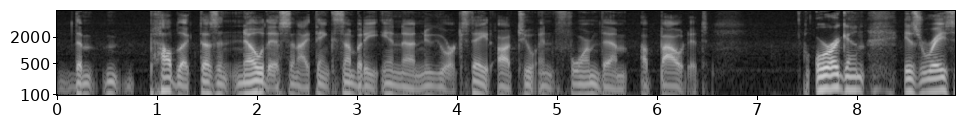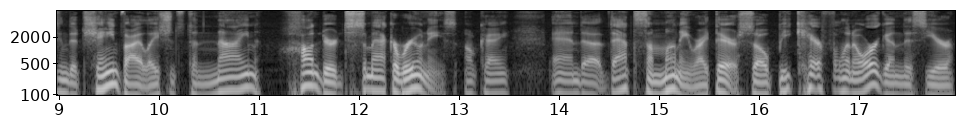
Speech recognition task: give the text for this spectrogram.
the public doesn't know this, and I think somebody in uh, New York State ought to inform them about it. Oregon is raising the chain violations to 900 smackaroonies, okay? And uh, that's some money right there. So be careful in Oregon this year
